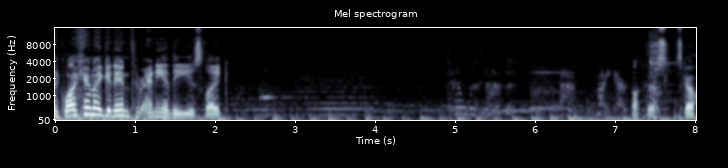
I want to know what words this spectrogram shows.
Like, why can't I get in through any of these, like... Fuck this. Let's go.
